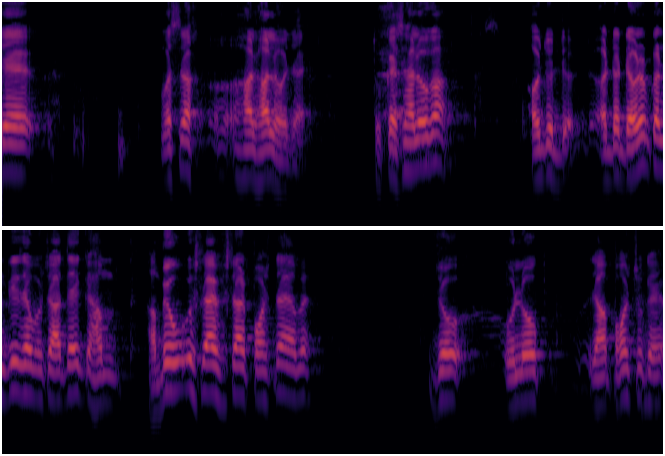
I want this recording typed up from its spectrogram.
یہ مسئلہ حل حل ہو جائے تو کیسے حل ہوگا اور جو انڈر ڈیولپ کنٹریز ہیں وہ چاہتے ہیں کہ ہم ہمیں اس لائف اسٹائل پہنچنا ہے ہمیں جو وہ لوگ جہاں پہنچ چکے ہیں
